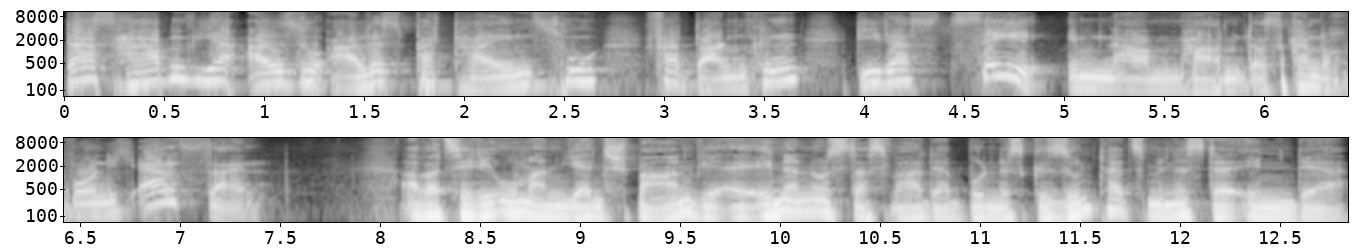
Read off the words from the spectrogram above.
Das haben wir also alles Parteien zu verdanken, die das C im Namen haben. Das kann doch wohl nicht ernst sein. Aber CDU-Mann Jens Spahn, wir erinnern uns, das war der Bundesgesundheitsminister in der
